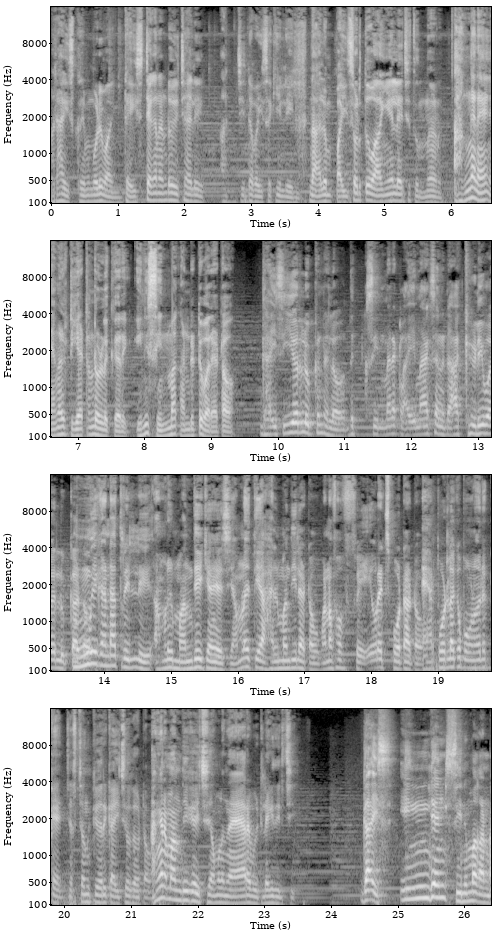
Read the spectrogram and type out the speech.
ഒരു ഐസ്ക്രീമും കൂടി വാങ്ങി. ടേസ്റ്റ് എങ്ങനെ ഉണ്ടോ ചോദിച്ചാൽ അഞ്ചിന്റെ പൈസക്ക് ഇല്ലേ എന്നാലും പൈസ കൊടുത്ത് വാങ്ങിയല്ലേ വെച്ച് തിന്നാണ്. അങ്ങനെ ഞങ്ങൾ തിയേറ്ററിന്റെ ഉള്ളിൽ കയറി ഇനി സിനിമ കണ്ടിട്ട് പറയാട്ടോ ഗൈസ് ഈ ഒരു ലുക്ക് ഉണ്ടല്ലോ. ഇത് സിനിമയുടെ ക്ലൈമാക്സ് കണ്ടിട്ട് ആ കിളി പോയ ലുക്കാണ് മൂവി കണ്ട ത്രില്ല് നമ്മൾ മന്തി കഴിക്കാൻ വിചാരിച്ചു നമ്മളെത്തിയ ഹൽമന്തിയിലാട്ടോ വൺ ഓഫ് അവർ ഫേവറേറ്റ് സ്പോട്ടാട്ടോ എയർപോർട്ടിലൊക്കെ പോണവരൊക്കെ ജസ്റ്റ് ഒന്ന് കയറി കഴിച്ചു കേട്ടോ. അങ്ങനെ മന്തി കഴിച്ച് നമ്മൾ നേരെ വീട്ടിലേക്ക് തിരിച്ച്. ഗൈസ് ഇന്ത്യൻ സിനിമ കണ്ട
